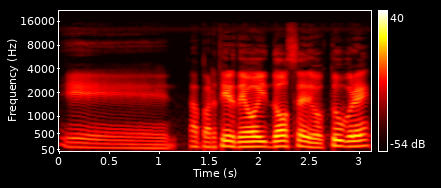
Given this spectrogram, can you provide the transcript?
eh, a partir de hoy, 12 de octubre,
